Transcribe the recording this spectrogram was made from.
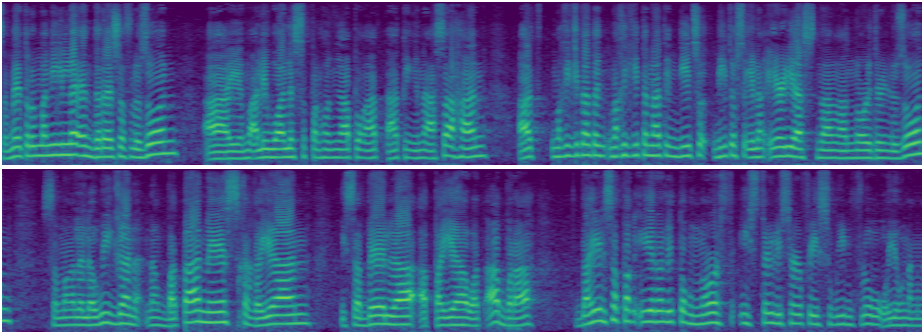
Sa Metro Manila and the rest of Luzon ay maaliwalas sa panahon nga po ang at ating inaasahan at makikita, makikita natin dito, dito sa ilang areas ng uh, Northern Luzon, sa mga lalawigan ng Batanes, Cagayan, Isabela, Apayao at Abra, dahil sa pag-iral nitong northeasterly surface wind flow o yung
